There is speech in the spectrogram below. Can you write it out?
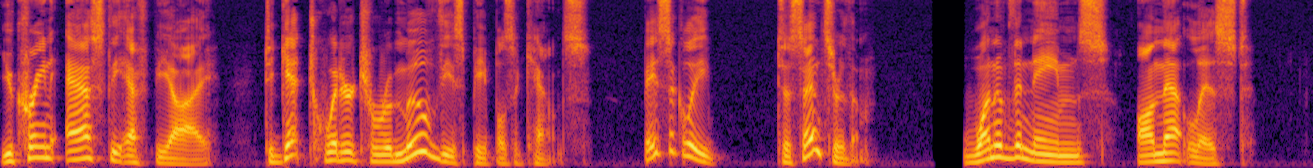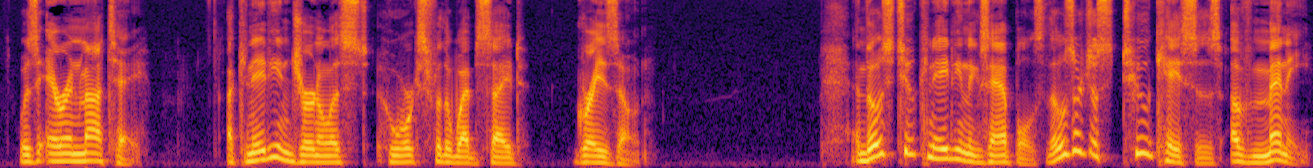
Ukraine asked the FBI to get Twitter to remove these people's accounts, basically to censor them. One of the names on that list was Aaron Mate, a Canadian journalist who works for the website Grayzone. And those two Canadian examples, those are just two cases of many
